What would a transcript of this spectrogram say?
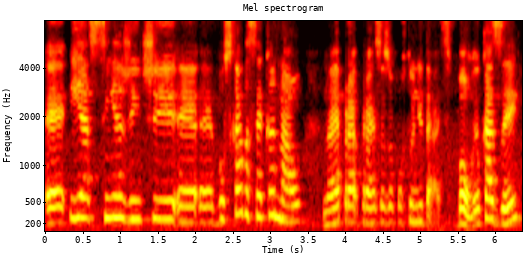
É, e assim a gente é, é, buscava ser canal né, para essas oportunidades. Bom, eu casei,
